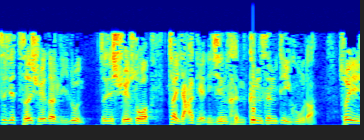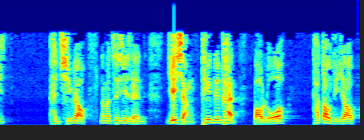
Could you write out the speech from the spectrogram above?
这些哲学的理论、这些学说在雅典已经很根深蒂固了，所以很奇妙。那么这些人也想听听看保罗。他到底要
